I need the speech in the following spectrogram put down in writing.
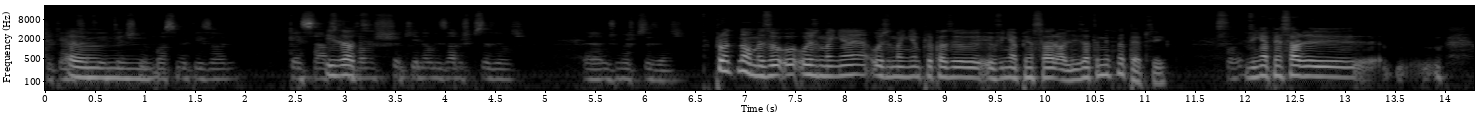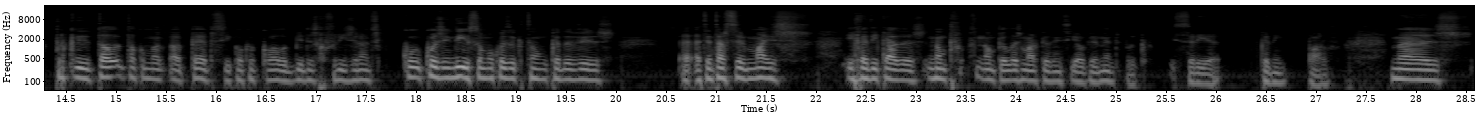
Fiquem atentos no próximo episódio. Quem sabe Exato. vamos aqui analisar os pesadelos. eh, os meus pesadelos. Pronto, não, mas ho- ho- hoje de manhã, hoje de manhã por acaso eu, eu vinha a pensar, olha, exatamente na Pepsi. Foi? Vinha a pensar, eh, porque tal, tal como a, a Pepsi, Coca-Cola, bebidas refrigerantes, que, que hoje em dia são uma coisa que estão cada vez a, a tentar ser mais erradicadas, não, não pelas marcas em si, obviamente, porque isso seria um bocadinho parvo. Mas,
